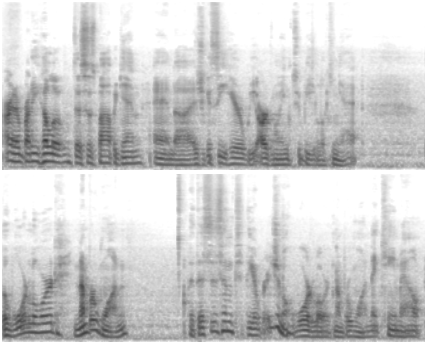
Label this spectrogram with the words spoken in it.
All right, everybody. Hello, this is Bob again. And uh, as you can see here, we are going to be looking at the Warlord number one. But this isn't the original Warlord number one that came out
